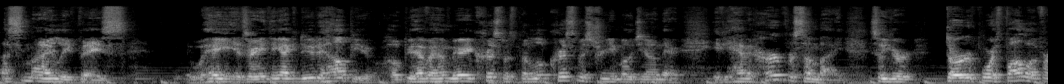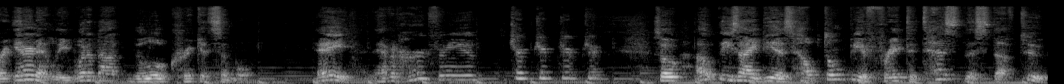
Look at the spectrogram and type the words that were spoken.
a smiley face? Hey, is there anything I can do to help you? Hope you have a Merry Christmas. Put a little Christmas tree emoji on there. If you haven't heard from somebody, so your third or fourth follow up an internet lead, what about the little cricket symbol? Hey, haven't heard from you. Chirp, chirp, chirp, chirp. So I hope these ideas help. Don't be afraid to test this stuff too.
